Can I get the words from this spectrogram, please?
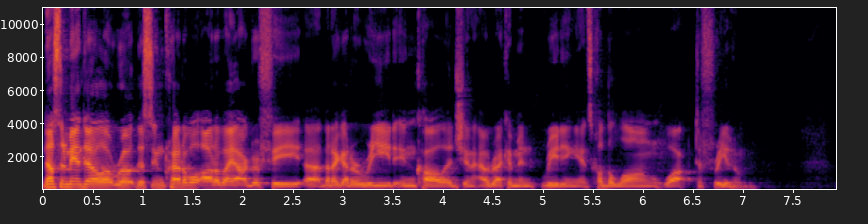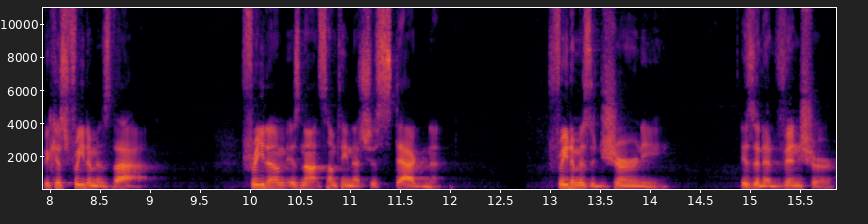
Nelson Mandela wrote this incredible autobiography uh, that I got to read in college, and I would recommend reading it. It's called The Long Walk to Freedom. Because freedom is that. Freedom is not something that's just stagnant. Freedom is a journey, is an adventure,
